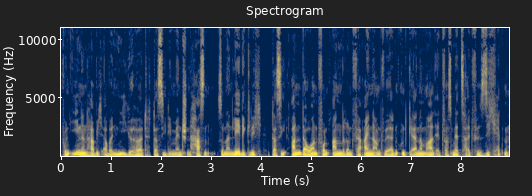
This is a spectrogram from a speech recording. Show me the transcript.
Von ihnen habe ich aber nie gehört, dass sie die Menschen hassen, sondern lediglich, dass sie andauernd von anderen vereinnahmt werden und gerne mal etwas mehr Zeit für sich hätten.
